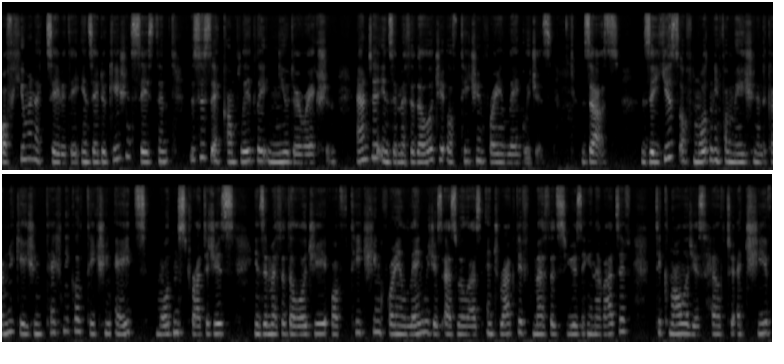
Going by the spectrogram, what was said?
of human activity in the education system, this is a completely new direction, and in the methodology of teaching foreign languages. Thus, The use of modern information and communication technical teaching aids, modern strategies in the methodology of teaching foreign languages, as well as interactive methods using innovative technologies help to achieve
